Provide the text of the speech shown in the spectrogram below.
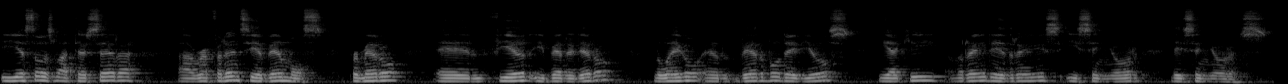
y eso es la tercera uh, referencia. Vemos primero el fiel y verdadero, luego el verbo de Dios y aquí rey de reyes y señor de señores.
